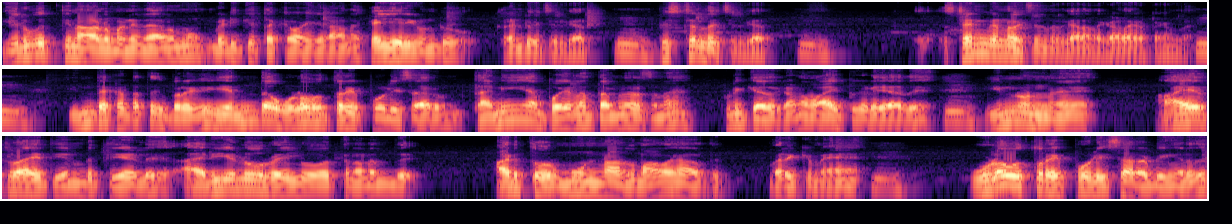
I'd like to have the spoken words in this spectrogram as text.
இருபத்தி நாலு மணி நேரமும் வெடிக்கத்தக்க வகையிலான கையெறி குண்டு ரெண்டு வச்சிருக்காரு. பிஸ்டல் வச்சிருக்காரு. ஸ்டென் கன்னு வச்சிருந்திருக்காரு அந்த காலகட்டங்களில். இந்த கட்டத்துக்கு பிறகு எந்த உளவுத்துறை போலீஸாரும் தனியாக போயெல்லாம் தமிழரசனை பிடிக்கிறதுக்கான வாய்ப்பு கிடையாது. இன்னொன்று ஆயிரத்தி தொள்ளாயிரத்தி எண்பத்தி ஏழு அரியலூர் ரயில் விபத்து நடந்து அடுத்த ஒரு மூணு நாலு மாத காலத்துக்கு வரைக்குமே உளவுத்துறை போலீசார் அப்படிங்கிறது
